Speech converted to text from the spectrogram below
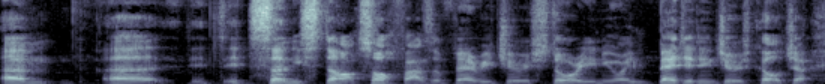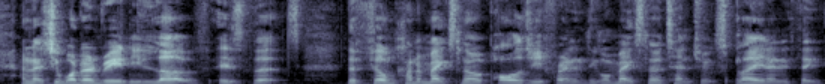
Um, uh, it, it certainly starts off as a very Jewish story, and you're embedded in Jewish culture. And actually, what I really love is that the film kind of makes no apology for anything or makes no attempt to explain anything.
